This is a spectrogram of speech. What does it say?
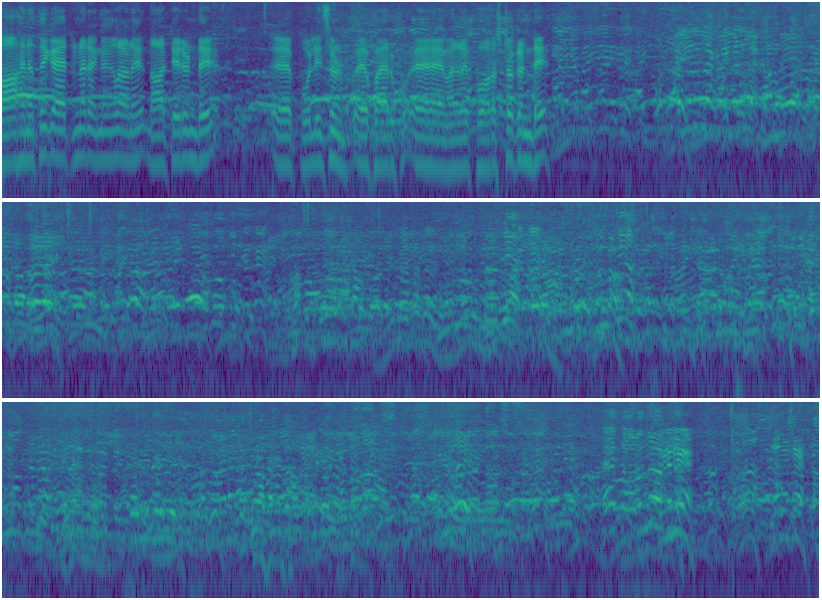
വാഹനത്തിൽ കയറ്റുന്ന രംഗങ്ങളാണ്. നാട്ടുകാരുണ്ട്. ഏഹ് പോലീസും ഏഹ്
